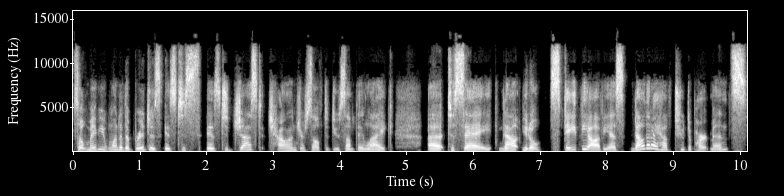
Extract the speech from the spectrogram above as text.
so maybe one of the bridges is to is to just challenge yourself to do something like uh, to say now you know state the obvious. Now that i have two departments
